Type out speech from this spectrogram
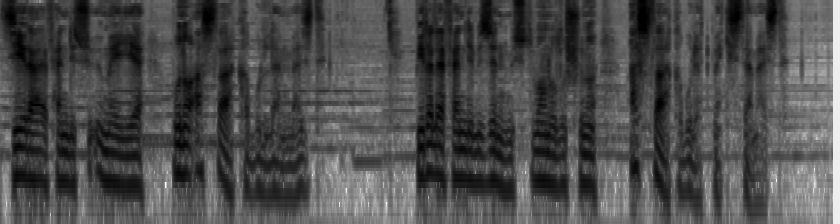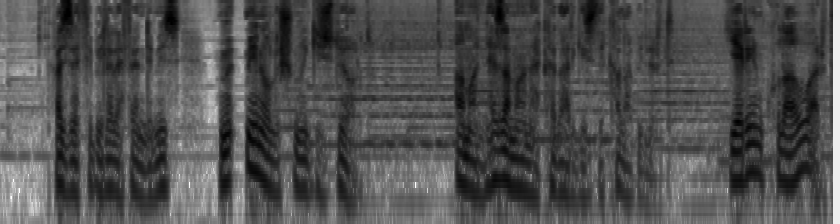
Zira Efendisi Ümeyye bunu asla kabullenmezdi. Bilal Efendimizin Müslüman oluşunu asla kabul etmek istemezdi. Hazreti Bilal Efendimiz mümin oluşunu gizliyordu. Ama ne zamana kadar gizli kalabilirdi? Yerin kulağı vardı.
